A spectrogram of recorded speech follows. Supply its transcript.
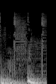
Huh?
